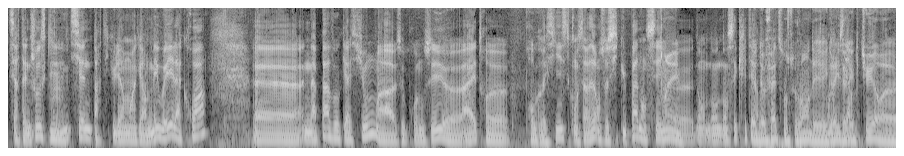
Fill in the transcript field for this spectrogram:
certaines choses qui mmh. nous tiennent particulièrement à cœur. Mais vous voyez, la croix n'a pas vocation à se prononcer, à être progressiste, conservateur, on ne se situe pas dans ces, euh, dans, ces critères. Et de fait, ce sont souvent des grilles de lecture euh,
